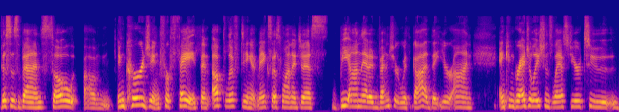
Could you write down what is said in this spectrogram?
This has been so um, encouraging for faith and uplifting. It makes us want to just be on that adventure with God that you're on. And congratulations last year to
